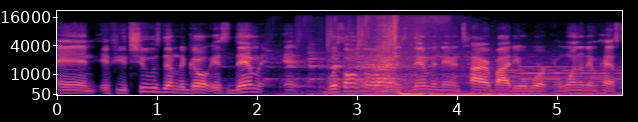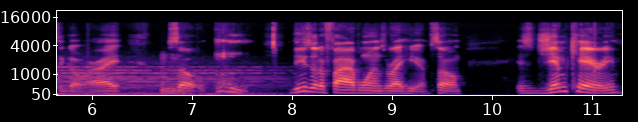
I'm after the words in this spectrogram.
and if you choose them to go, it's them. and What's on the line is them and their entire body of work, and one of them has to go. All right? So these are the five ones right here. So it's Jim Carrey,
